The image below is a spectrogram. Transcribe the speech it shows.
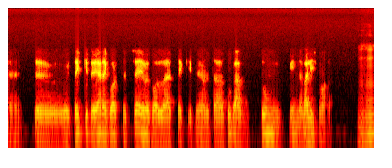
et äh, võib tekkida järjekordselt see võib-olla, et tekib nii-öelda tugev tung minna välismaale mm. -hmm.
